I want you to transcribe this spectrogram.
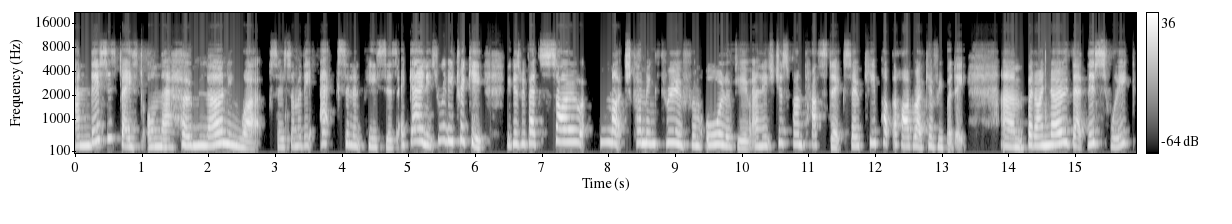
and this is based on their home learning work. So, some of the excellent pieces. Again, it's really tricky because we've had so much coming through from all of you, and it's just fantastic. So keep up the hard work, everybody. Um, but I know that this week,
